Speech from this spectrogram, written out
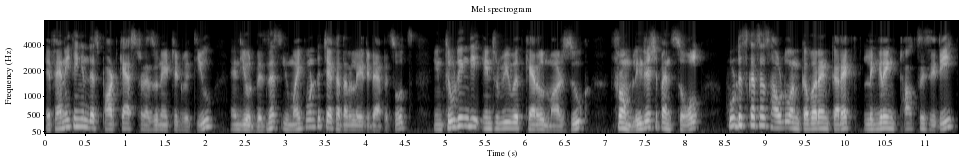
If anything in this podcast resonated with you and your business, you might want to check other related episodes, including the interview with Carol Marzouk from Leadership and Soul, who discusses how to uncover and correct lingering toxicity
